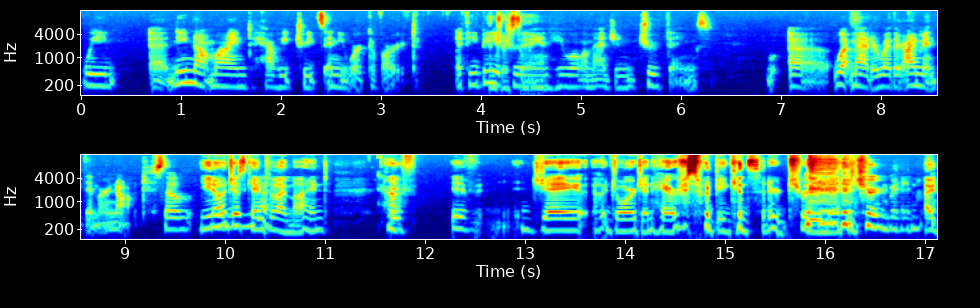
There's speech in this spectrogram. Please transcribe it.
We uh, need not mind how he treats any work of art. If he be a true man, he will imagine true things. Uh, what matter whether I meant them or not? So You know what just came to my mind? If if Jay, George, and Harris would be considered true men. true men. I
